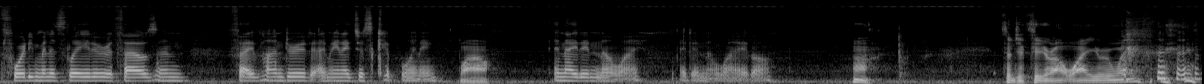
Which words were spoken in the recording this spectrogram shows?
forty minutes later, a thousand. 500. I mean, I just kept winning. Wow. And I didn't know why. I didn't know why at all. Huh. So did you figure out why you were winning?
